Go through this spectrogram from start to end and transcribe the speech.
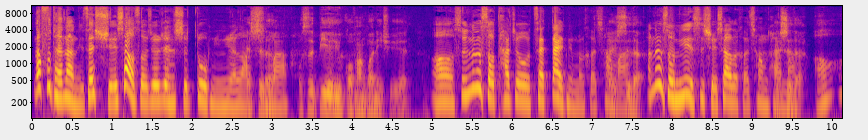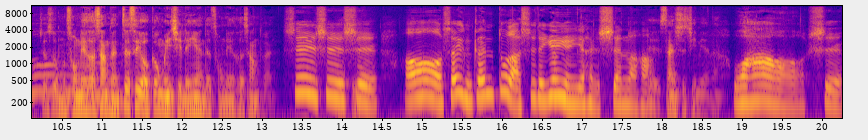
那副团长，你在学校的时候就认识杜明元老师吗？的？，我是毕业于国防管理学院，哦，所以那个时候他就在带你们合唱吗？对是的。啊，那个时候你也是学校的合唱团是的。哦，就是我们重联合唱团，这次有跟我们一起联演的重联合唱团，是是是。是，哦，所以你跟杜老师的渊源也很深了哈。对，三十几年了。哇哦，是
